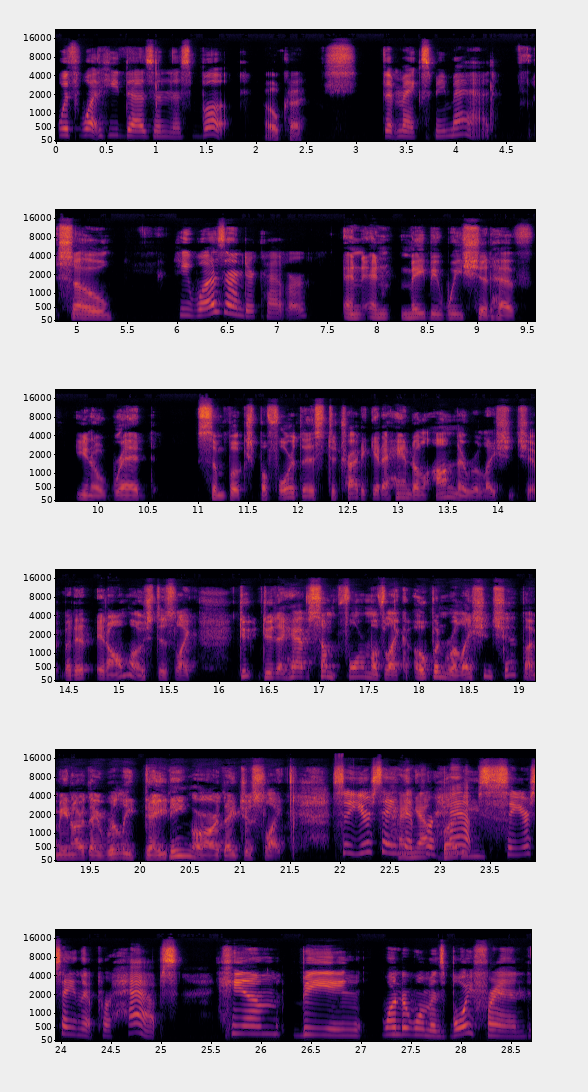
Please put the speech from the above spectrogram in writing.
with what he does in this book. okay. That makes me mad. So He was undercover. and and maybe we should have you know read some books before this to try to get a handle on their relationship but it, it almost is like do, do they have some form of like open relationship i mean are they really dating or are they just like So you're saying that perhaps. buddies? So you're saying that perhaps him being Wonder Woman's boyfriend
